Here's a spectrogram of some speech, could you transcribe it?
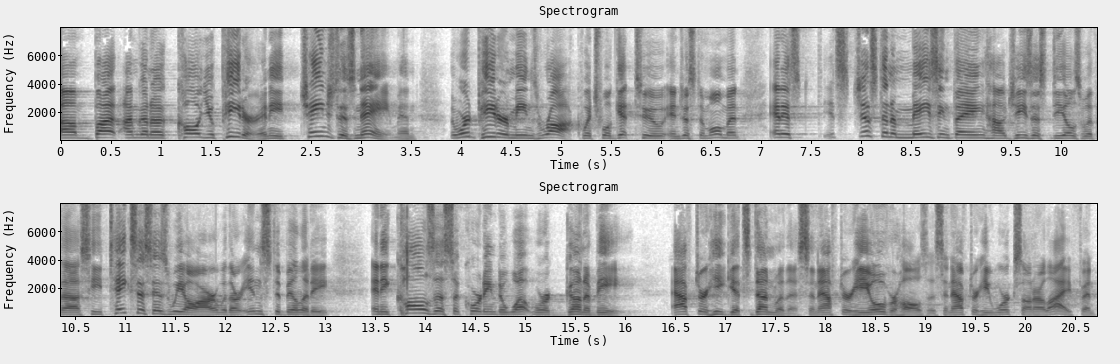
um, but I'm going to call you Peter. And he changed his name. And the word Peter means rock, which we'll get to in just a moment. And it's, it's just an amazing thing how Jesus deals with us. He takes us as we are with our instability, and he calls us according to what we're going to be after he gets done with us, and after he overhauls us, and after he works on our life. And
